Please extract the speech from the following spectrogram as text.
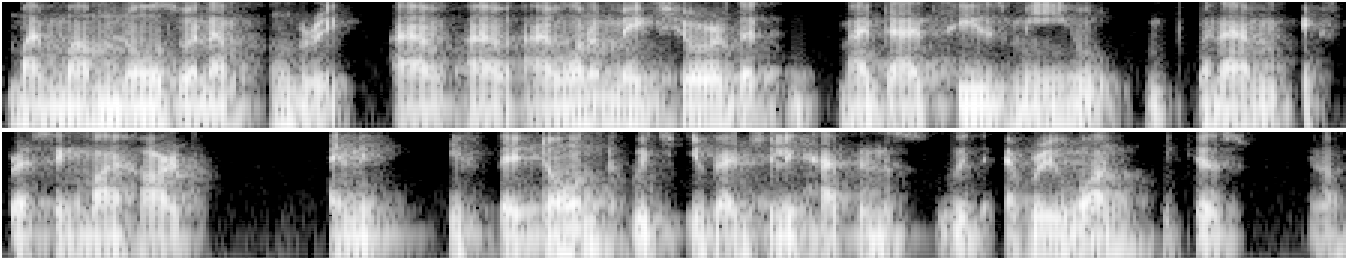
my mom knows when I'm hungry. I, I, I want to make sure that my dad sees me when I'm expressing my heart. And if, if they don't, which eventually happens with everyone, because you know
